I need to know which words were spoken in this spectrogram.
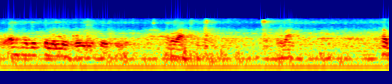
वो ऐसा जिसके मन में कोई निषेध नहीं सब।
